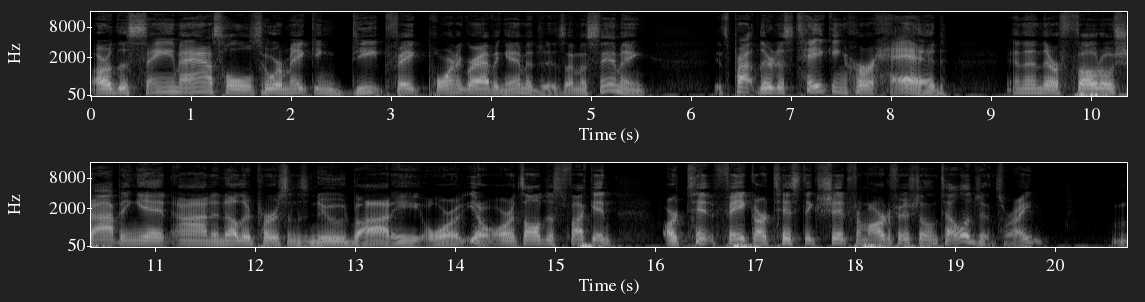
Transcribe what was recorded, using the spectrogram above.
are the same assholes who are making deep fake pornographic images. I'm assuming it's pro- they're just taking her head and then they're photoshopping it on another person's nude body or you know or it's all just fucking arti- fake artistic shit from artificial intelligence right hmm.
